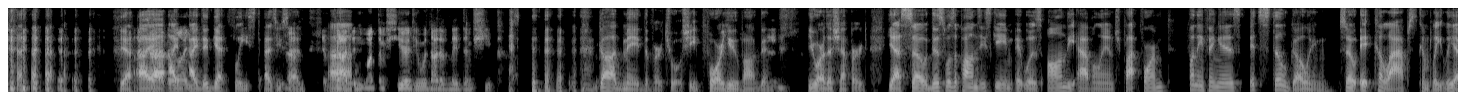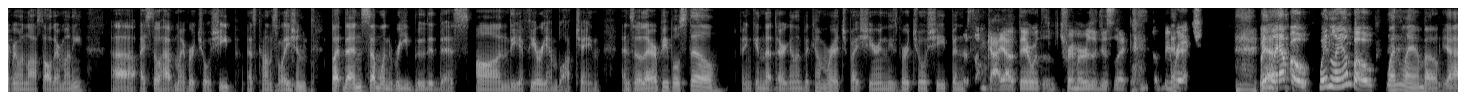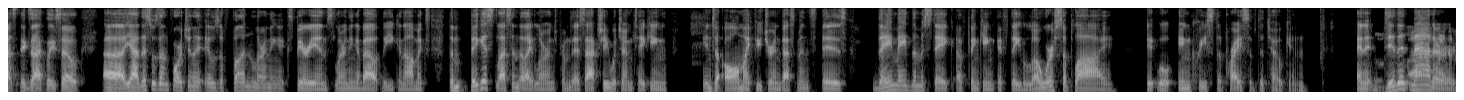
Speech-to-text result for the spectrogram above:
I uh, I, I did get fleeced, as you yeah. said. If God um, didn't want them sheared, He would not have made them sheep. God made the virtual sheep for you, Bogdan. You are the shepherd. Yes. So this was a Ponzi scheme. It was on the Avalanche platform. Funny thing is, it's still going. So it collapsed completely. Everyone lost all their money. Uh, I still have my virtual sheep as consolation. Mm-hmm. But then someone rebooted this on the Ethereum blockchain. And so there are people still thinking that they're going to become rich by shearing these virtual sheep. And there's some guy out there with some trimmers and just like, be rich. Win yes. Lambo, win Lambo, win Lambo. Yes, exactly. So, uh, yeah, this was unfortunate. It was a fun learning experience, learning about the economics. The biggest lesson that I learned from this, actually, which I'm taking into all my future investments, is they made the mistake of thinking if they lower supply, it will increase the price of the token. And it oh, didn't matter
